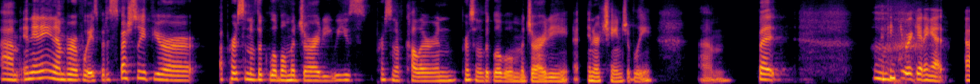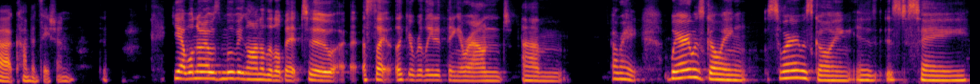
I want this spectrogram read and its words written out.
um, in any number of ways, but especially if you're a person of the global majority. We use person of color and person of the global majority interchangeably. Um, but I think you were getting at uh, compensation. Yeah, well, no, I was moving on a little bit to a slight, like a related thing around. Um, oh, right, where I was going. So where I was going is is to say,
